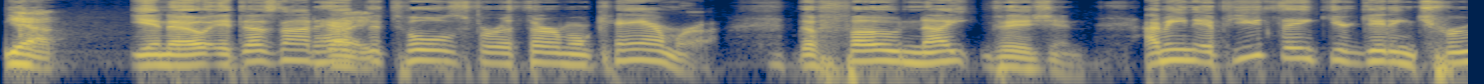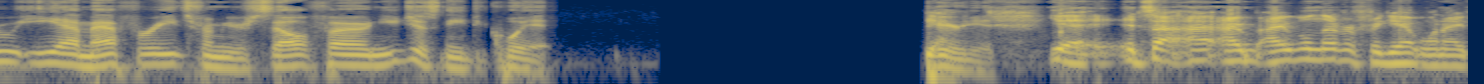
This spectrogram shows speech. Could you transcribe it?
Yeah. You know, it does not have Right. the tools for a thermal camera, the faux night vision. I mean, if you think you're getting true EMF reads from your cell phone, you just need to quit. Yeah. Yeah, it's I, I I will never forget when I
